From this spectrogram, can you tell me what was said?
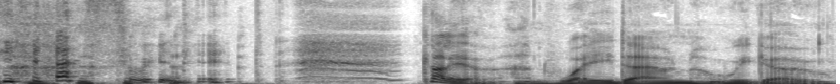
yes, we did. Kaleo, and way down we go.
